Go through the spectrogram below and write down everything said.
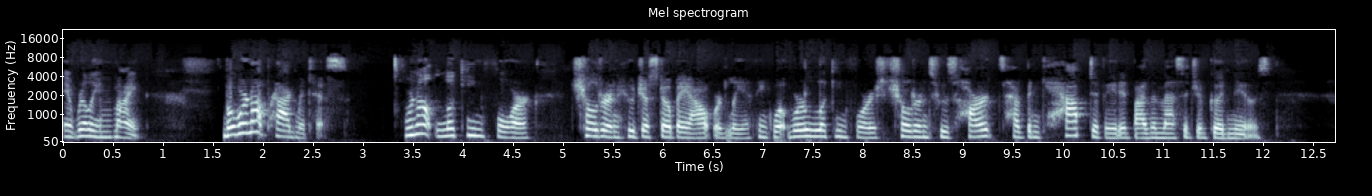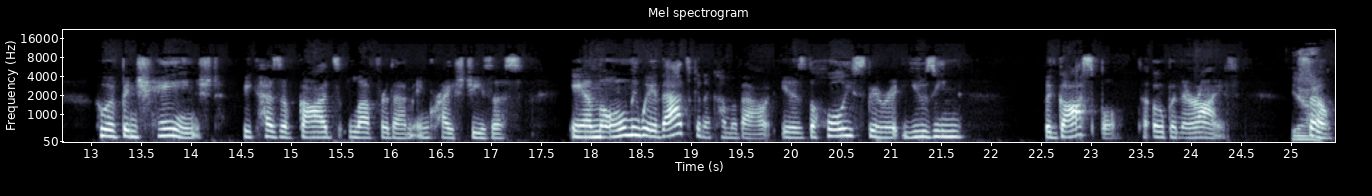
It really might. But we're not pragmatists. We're not looking for children who just obey outwardly. I think what we're looking for is children whose hearts have been captivated by the message of good news, who have been changed because of God's love for them in Christ Jesus. And the only way that's going to come about is the Holy Spirit using the gospel to open their eyes. Yeah. So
